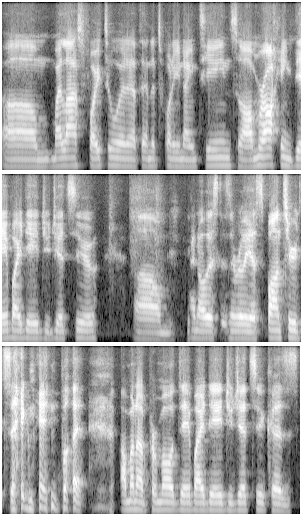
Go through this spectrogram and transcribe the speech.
um, my last fight to win at the end of 2019. So I'm rocking day by day jiu-jitsu. Um, I know this isn't really a sponsored segment, but I'm gonna promote Day by Day Jiu Jitsu because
